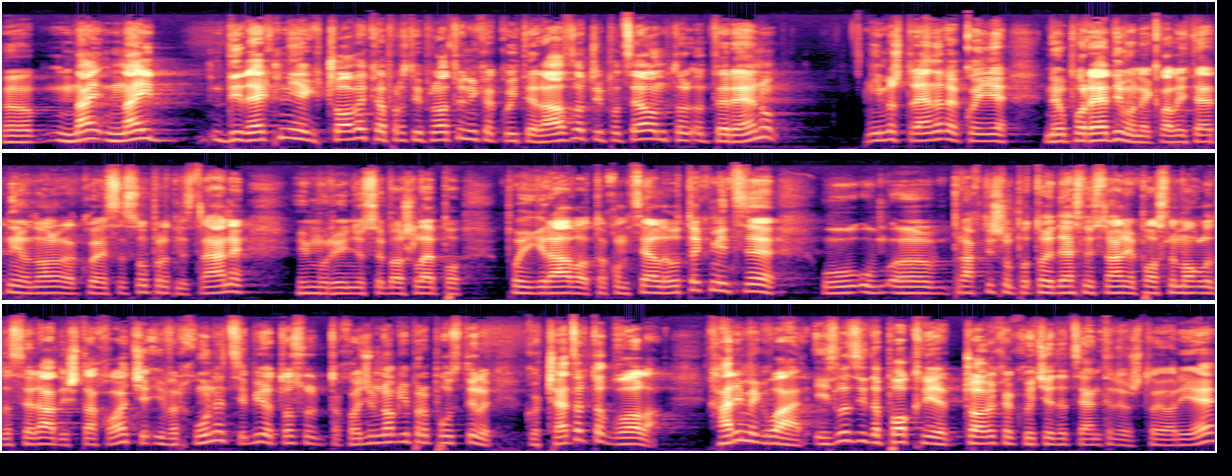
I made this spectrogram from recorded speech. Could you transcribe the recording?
uh, naj, najdirektnijeg čoveka protiv protivnika koji te razlači po celom terenu, imaš trenera koji je neuporedivo nekvalitetniji od onoga koji je sa suprotne strane i Mourinho se baš lepo poigravao tokom cele utakmice, u, u, e, praktično po toj desnoj strani je posle moglo da se radi šta hoće i vrhunac je bio, to su takođe mnogi propustili, kod četvrtog gola Harry Maguire izlazi da pokrije čoveka koji će da centrira što je Orije,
